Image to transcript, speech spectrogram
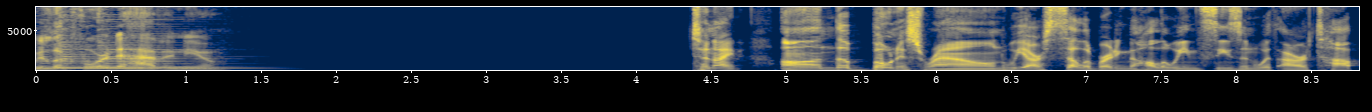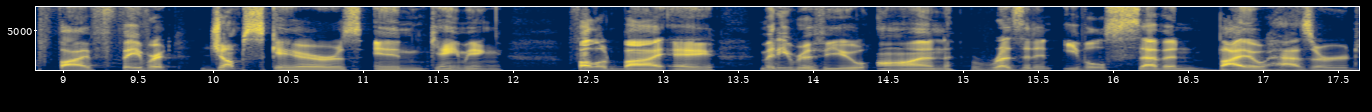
We look forward to having you. Tonight, on the bonus round, we are celebrating the Halloween season with our top five favorite jump scares in gaming, followed by a mini review on Resident Evil 7 Biohazard,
